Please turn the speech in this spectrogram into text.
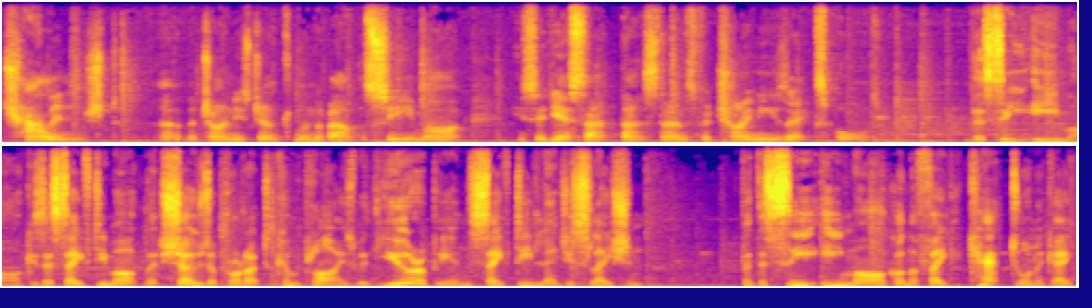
challenged uh, the Chinese gentleman about the CE mark, he said, yes, that, that stands for Chinese export. The CE mark is a safety mark that shows a product complies with European safety legislation. But the CE mark on the fake cat tourniquet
